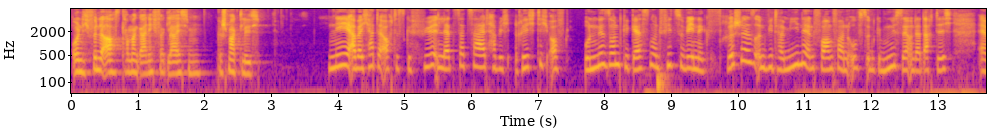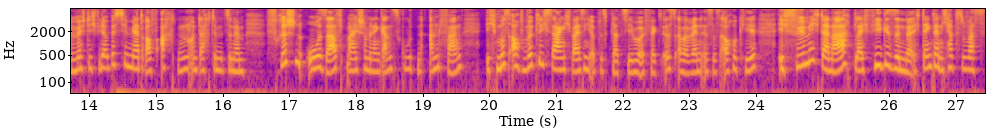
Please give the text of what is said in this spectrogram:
Und ich finde auch, das kann man gar nicht vergleichen. Geschmacklich. Nee, aber ich hatte auch das Gefühl, in letzter Zeit habe ich richtig oft ungesund gegessen und viel zu wenig Frisches und Vitamine in Form von Obst und Gemüse. Und da dachte ich, äh, möchte ich wieder ein bisschen mehr drauf achten und dachte, mit so einem frischen O-Saft mache ich schon mal einen ganz guten Anfang. Ich muss auch wirklich sagen, ich weiß nicht, ob das Placebo-Effekt ist, aber wenn, ist es auch okay. Ich fühle mich danach gleich viel gesünder. Ich denke dann, ich habe sowas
